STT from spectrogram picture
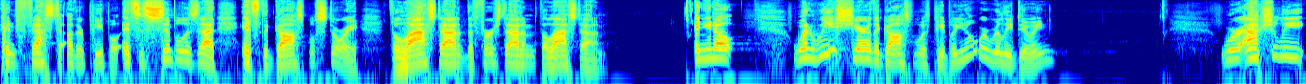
confess to other people. It's as simple as that. It's the gospel story. The last Adam, the first Adam, the last Adam. And you know, when we share the gospel with people, you know what we're really doing? We're actually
